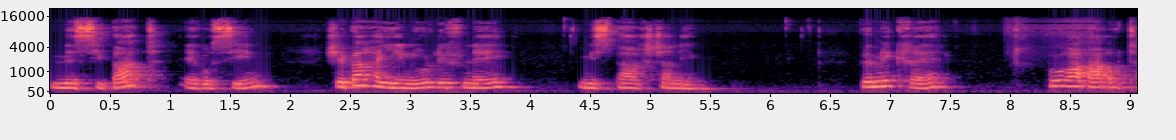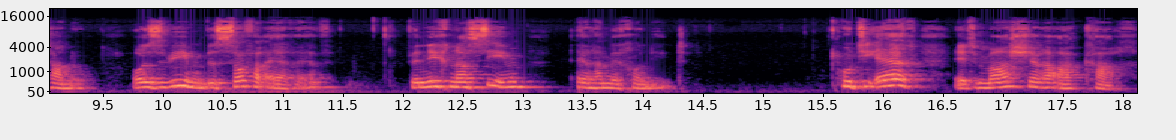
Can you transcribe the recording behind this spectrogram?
מסיבת אירוסין שבה היינו לפני מספר שנים. במקרה, הוא ראה אותנו עוזבים בסוף הערב ונכנסים אל המכונית. הוא תיאר את מה שראה כך.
